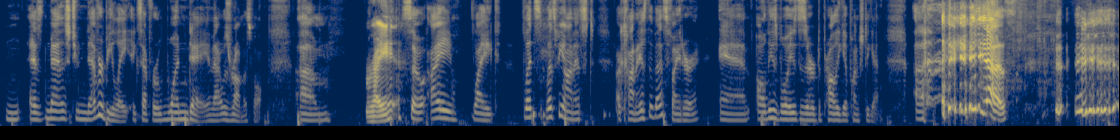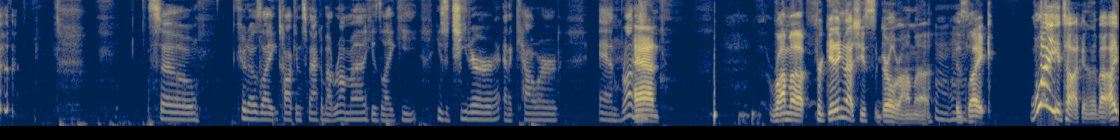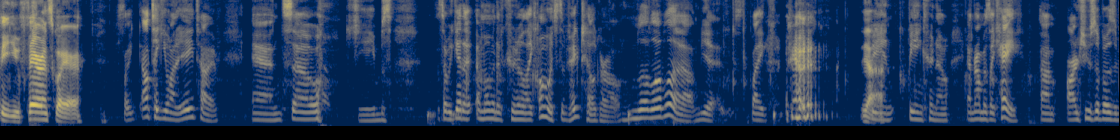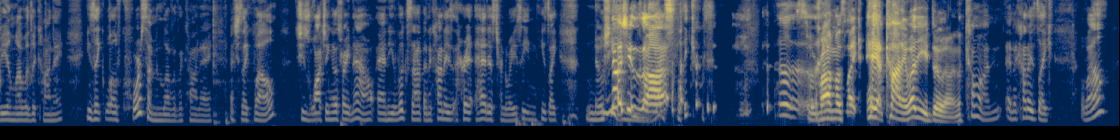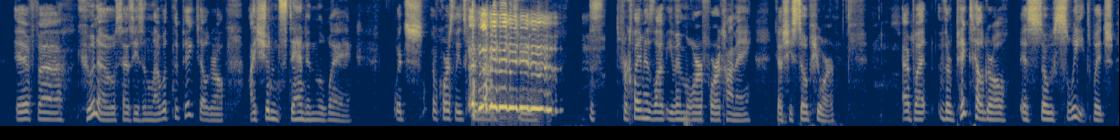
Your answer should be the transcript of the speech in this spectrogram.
has managed to never be late except for one day and that was Rama's fault. Um Right? so I like let's let's be honest, Akane is the best fighter and all these boys deserve to probably get punched again. Uh, yes. so Kuno's like talking smack about Rama. He's like he he's a cheater and a coward. And Rama and Rama, forgetting that she's girl Rama, Mhm. is like, "What are you talking about? I beat you fair and square." It's like, I'll take you on at any time. And so, Jeebs. So we get a, a moment of Kuno like, oh, it's the pigtail girl. Blah, blah, blah. Yeah. Like, yeah. being, being Kuno. And Rama's like, hey, um, aren't you supposed to be in love with Akane? He's like, well, of course I'm in love with Akane. And she's like, well, she's watching us right now. And he looks up, and Akane's her head is turned away. And he's like, no, she's, No, she's not. Like, So. Rama's like, "Hey, Akane, what are you doing?" come on. And Akane's like, well, if uh, Kuno says he's in love with the pigtail girl, I shouldn't stand in the way. Which, of course, leads to dis- proclaim his love even more for Akane because she's so pure. Uh, but the pigtail girl is so sweet, which,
